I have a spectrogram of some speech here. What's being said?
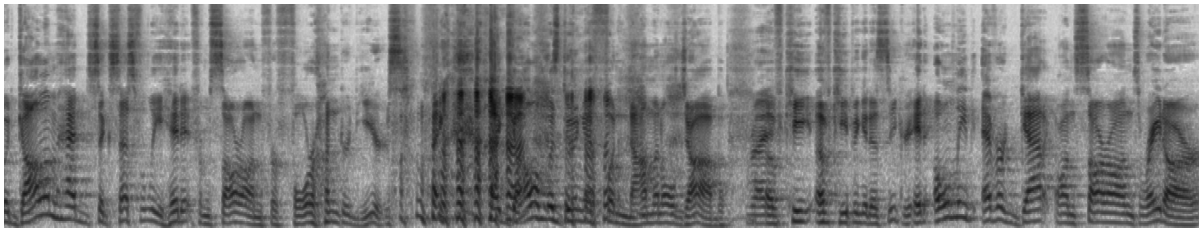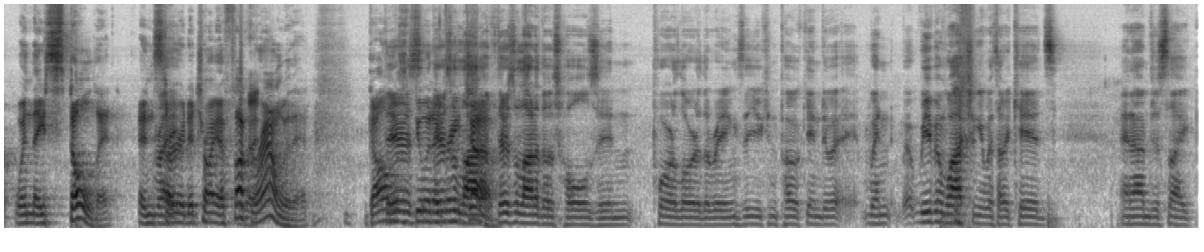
But Gollum had successfully hid it from Sauron for 400 years. like, like Gollum was doing a phenomenal job Right. of keep of keeping it a secret. It only ever got on Sauron's radar when they stole it and Right. started to try to fuck Right. around with it. Gollum was there's doing a there's a, great lot job. of there's a lot of those holes in poor Lord of the Rings that you can poke into it. When we've been watching it with our kids, and I'm just like,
